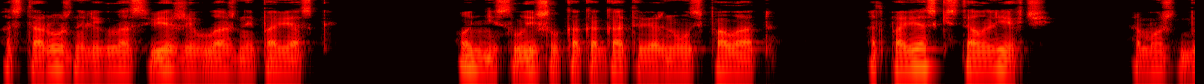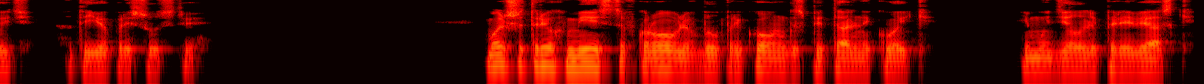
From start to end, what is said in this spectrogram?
осторожно легла свежая влажная повязка. Он не слышал, как Агата вернулась в палату. От повязки стало легче, а может быть, от ее присутствия. Больше трех месяцев Кровлев был прикован к госпитальной койке. Ему делали перевязки.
